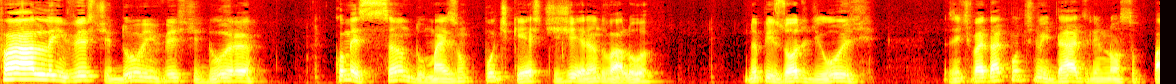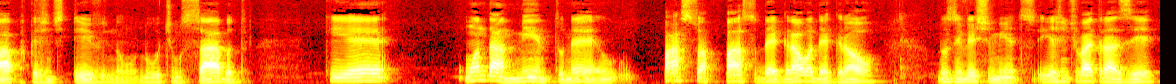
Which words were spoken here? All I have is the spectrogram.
Fala investidor, investidora, começando mais um podcast gerando valor. No episódio de hoje, a gente vai dar continuidade no nosso papo que a gente teve no, no último sábado, que é um andamento, né, passo a passo, degrau a degrau dos investimentos. E a gente vai trazer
